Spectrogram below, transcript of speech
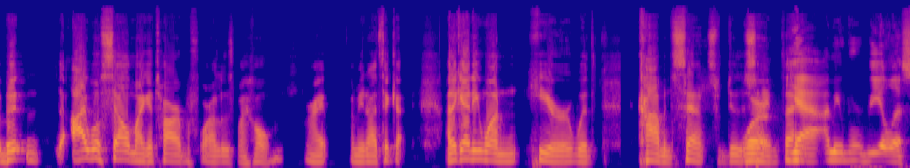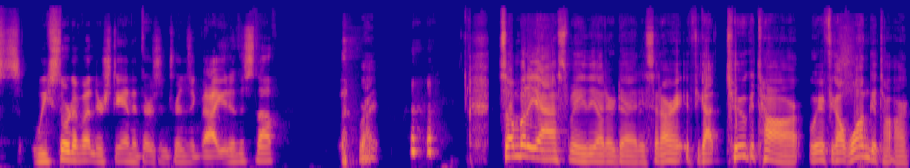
mm, I will sell my guitar before I lose my home. Right. I mean, I think, I think anyone here with common sense would do the We're- same thing. Yeah, I mean, we're realists. We sort of understand that there's intrinsic value to this stuff. Somebody asked me the other day, they said, All right, if you got two guitar, or if you got one guitar,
